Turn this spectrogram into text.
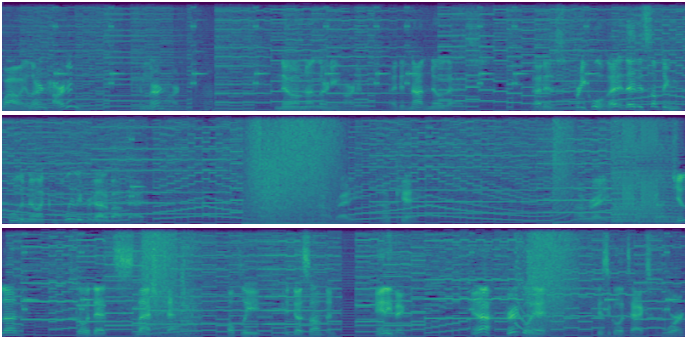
Wow, it learned Harden? Can learn Harden. No, I'm not learning Harden. I did not know that. That is pretty cool. That, that is something cool to know. I completely forgot about that. Alrighty. Okay. Alrighty. Godzilla. Let's go with that slash attack. Hopefully it does something. Anything. Yeah, critical hit. Physical attacks work.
